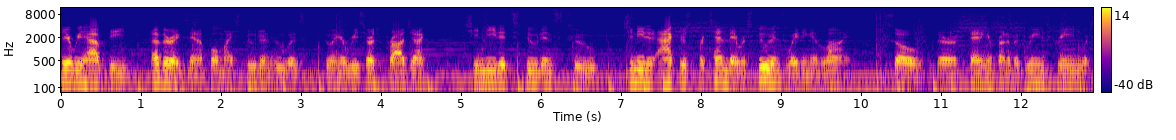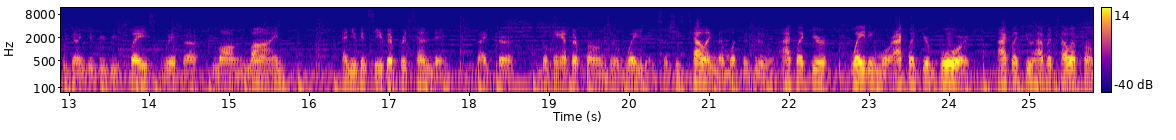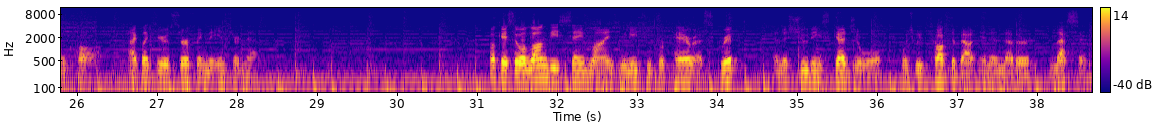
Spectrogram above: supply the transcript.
Here we have the other example, my student who was doing a research project. She needed students to, she needed actors to pretend they were students waiting in line. So they're standing in front of a green screen, which is going to be replaced with a long line. And you can see they're pretending like they're looking at their phones or waiting. So she's telling them what to do. Act like you're waiting more. Act like you're bored. Act like you have a telephone call. Act like you're surfing the internet. Okay, so along these same lines, we need to prepare a script and the shooting schedule, which we've talked about in another lesson.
